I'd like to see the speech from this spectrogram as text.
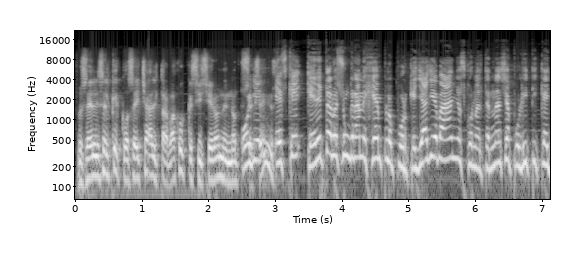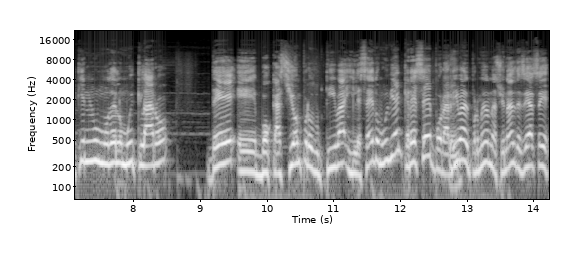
pues él es el que cosecha el trabajo que se hicieron en otros Oye, sexenios. es que Querétaro es un gran ejemplo porque ya lleva años con alternancia política y tienen un modelo muy claro de eh, vocación productiva y les ha ido muy bien, crece por arriba del promedio nacional desde hace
